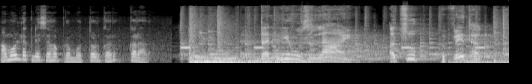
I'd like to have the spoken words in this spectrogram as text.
अमोल टकलेसह Pramod Todkar Karad. The news line अचूक वेधक.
